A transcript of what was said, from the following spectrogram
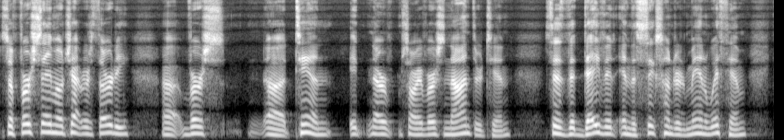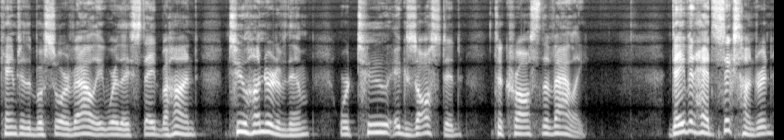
So 1 Samuel chapter 30, uh, verse uh, 10, it, or, sorry, verse 9 through 10, says that David and the 600 men with him came to the Besor Valley where they stayed behind. 200 of them were too exhausted to cross the valley. David had 600,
